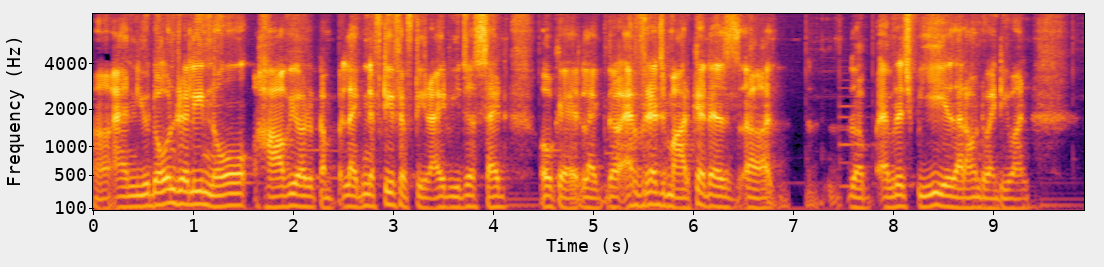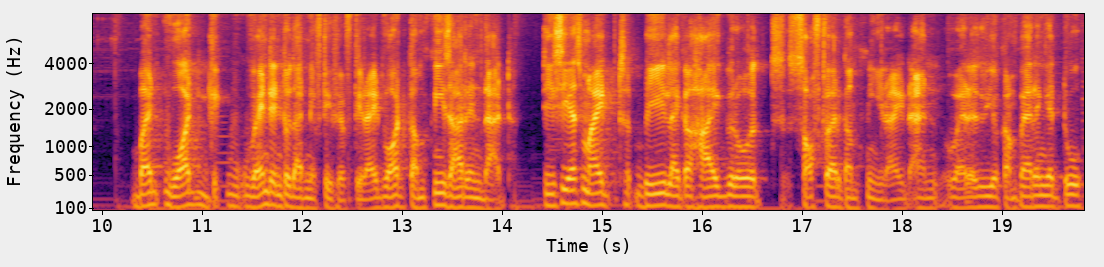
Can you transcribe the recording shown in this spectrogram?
Uh, and you don't really know how your comp- like nifty 50 right? We just said okay like the average market is uh, the average pe is around 21 but what g- went into that nifty 50 right? What companies are in that tcs might be like a high growth software company right? And whereas you're comparing it to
